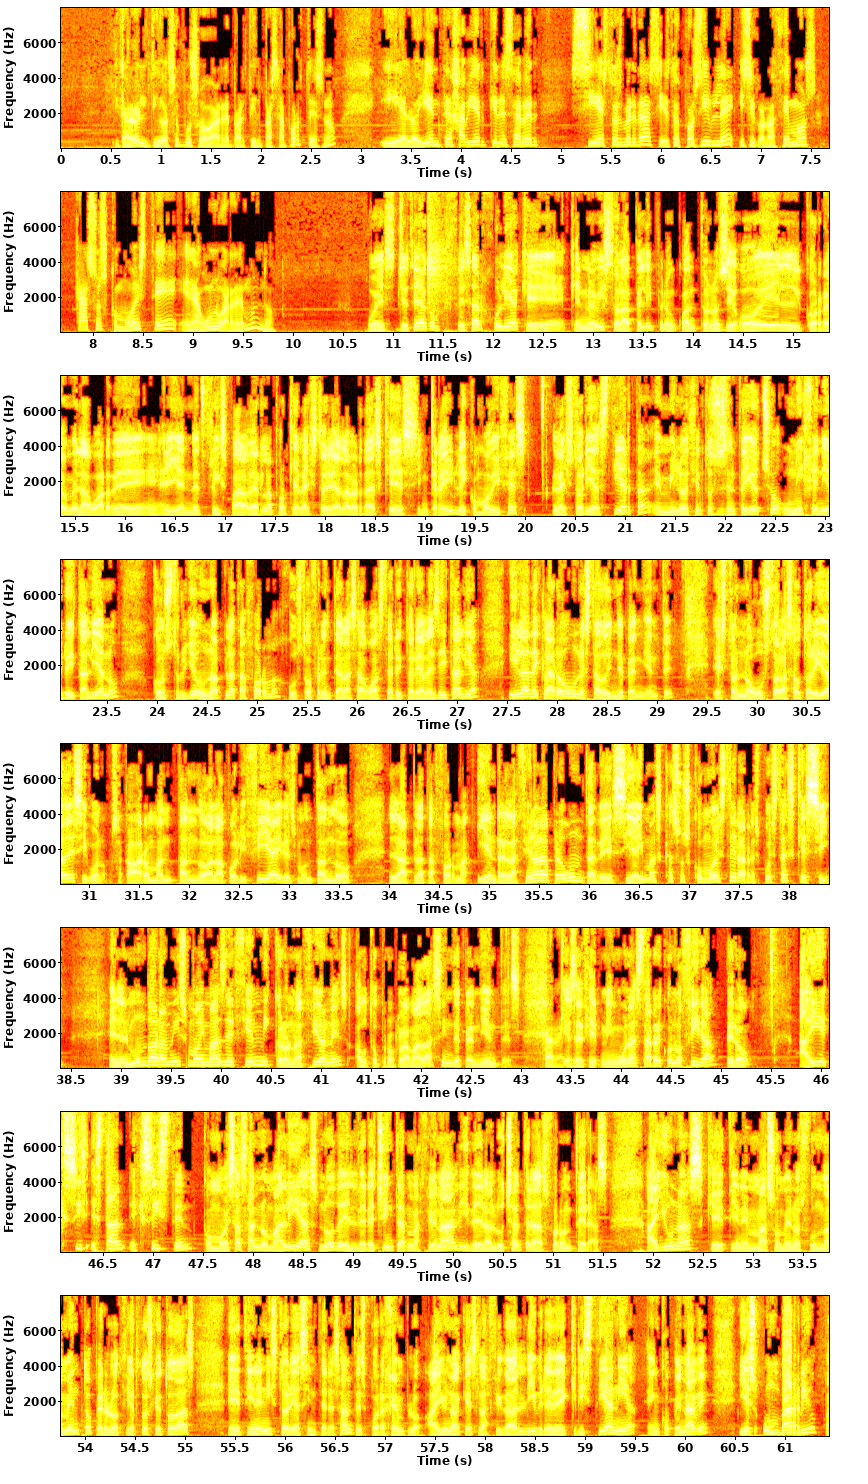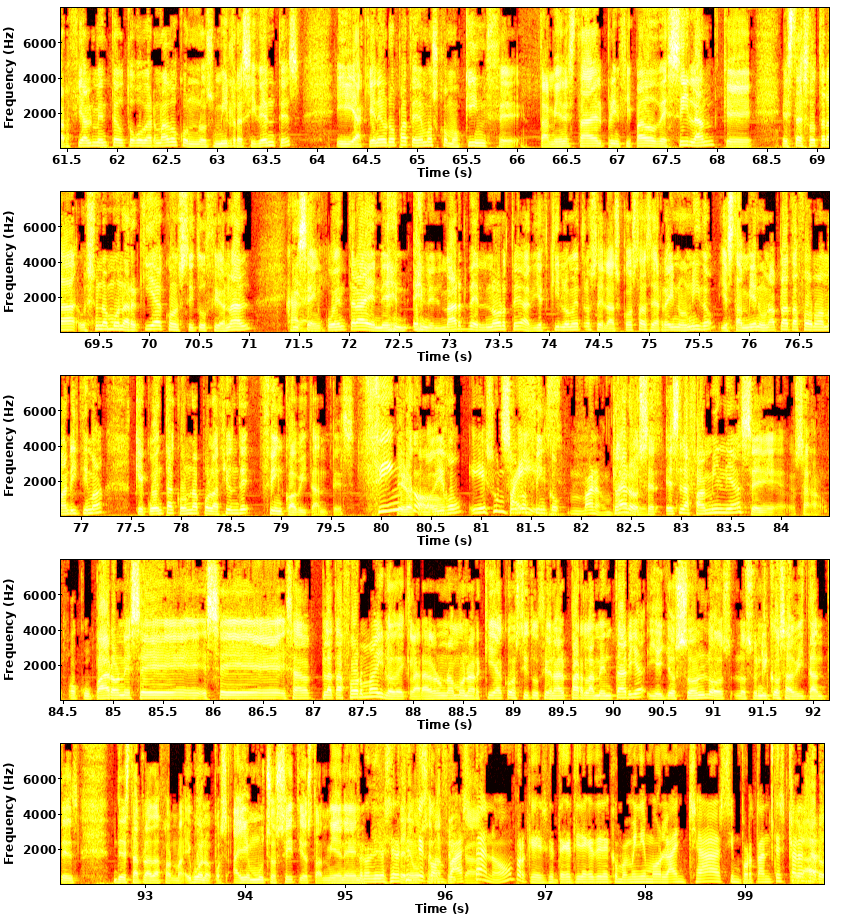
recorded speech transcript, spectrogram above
Y claro, el tío se puso a repartir pasaportes, ¿no? Y el oyente Javier quiere saber si esto es verdad, si esto es posible y si conocemos casos como este en algún lugar del mundo. Pues yo te voy a confesar, Julia, que, no he visto la peli, pero en cuanto nos llegó el correo me la guardé ahí en Netflix para verla, porque la historia la verdad es que es increíble. Y como dices, la historia es cierta. En 1968, un ingeniero italiano construyó una plataforma justo frente a las aguas territoriales de Italia y la declaró un estado independiente. Esto no gustó a las autoridades y bueno, pues acabaron matando a la policía y desmontando la plataforma. Y en relación a la pregunta de si hay más casos como este, la respuesta es que sí. En el mundo ahora mismo hay más de 100 micro naciones autoproclamadas independientes. es decir, ninguna está reconocida, pero ahí están, existen como esas anomalías ¿no? del derecho internacional y de la lucha entre las fronteras. Hay unas que tienen más o menos fundamento, pero lo cierto es que todas eh, tienen historias interesantes. Por ejemplo, hay una que es la ciudad libre de Cristiania, en Copenhague, y es un barrio parcialmente autogobernado con unos mil residentes, y aquí en Europa tenemos como 15. También está el Principado de Sealand, que esta es otra, es una monarquía constitucional y se encuentra en, en el Mar del Norte, a 10 kilómetros de las costas del Reino Unido, y es también una plataforma marítima que cuenta con una población de 5 habitantes. ¿Cinco? Pero como digo, y es un país. Bueno, claro, es la familia, se, o sea, ocuparon ese, ese, esa plataforma y lo declararon una monarquía constitucional parlamentaria y ellos son los, los únicos habitantes de esta plataforma. Y bueno, pues hay en muchos sitios también en. Pero debe ser gente con pasta, ¿no? Porque es que tiene que tener como mínimo lanchas importantes para,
